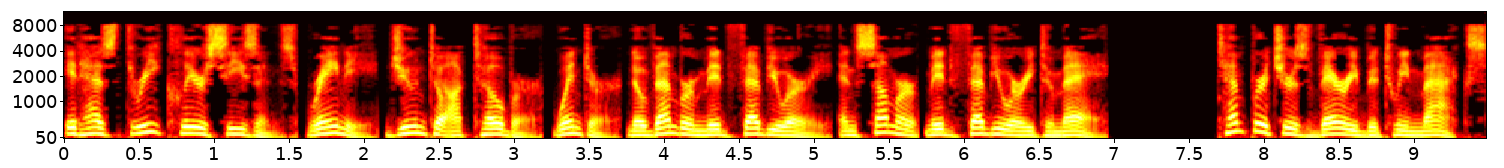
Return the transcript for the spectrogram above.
It has three clear seasons: rainy June to October, winter November mid-February, and summer mid-February to May. Temperatures vary between max.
